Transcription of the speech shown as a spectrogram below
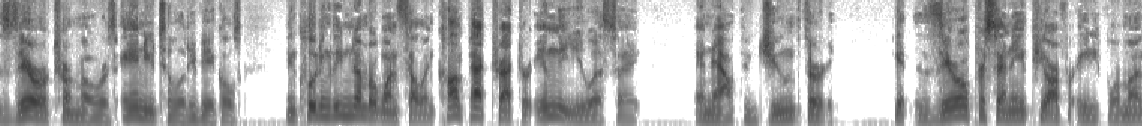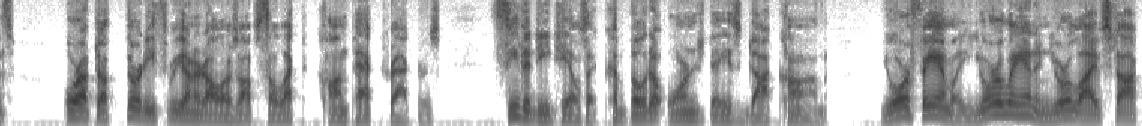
zero turn mowers, and utility vehicles, including the number one selling compact tractor in the USA. And now through June 30, get 0% APR for 84 months or up to $3,300 off select compact tractors. See the details at KubotaOrangeDays.com. Your family, your land, and your livestock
